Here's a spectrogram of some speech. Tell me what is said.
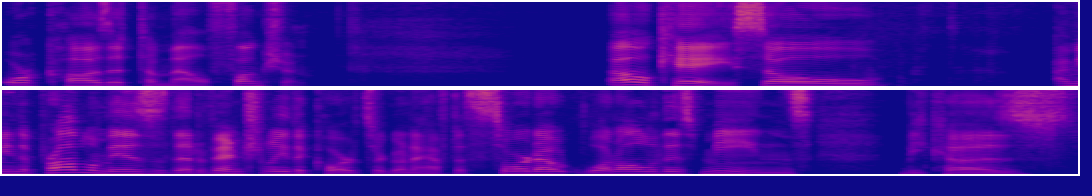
or cause it to malfunction. Okay, so, I mean, the problem is, is that eventually the courts are going to have to sort out what all of this means because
